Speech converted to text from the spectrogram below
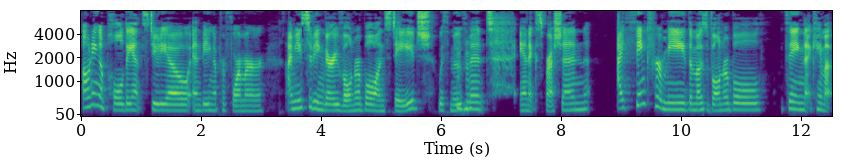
owning a pole dance studio and being a performer, I'm used to being very vulnerable on stage with mm-hmm. movement mm-hmm. and expression. I think for me, the most vulnerable thing that came up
